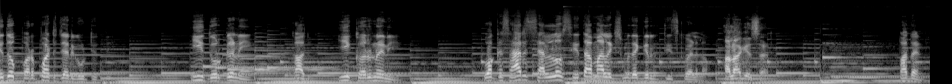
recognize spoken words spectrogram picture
ఏదో పొరపాటు జరిగి ఉంటుంది. ఈ దుర్గని కాదు ఈ కరుణని ఒకసారి సెల్లో సీతామహాలక్ష్మి దగ్గరికి తీసుకువెళదాం. అలాగే సార్ పదండి.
